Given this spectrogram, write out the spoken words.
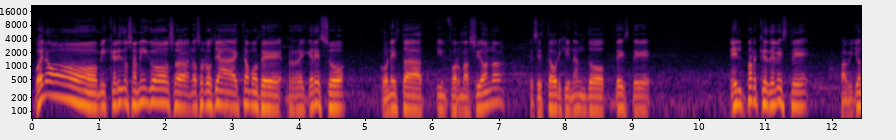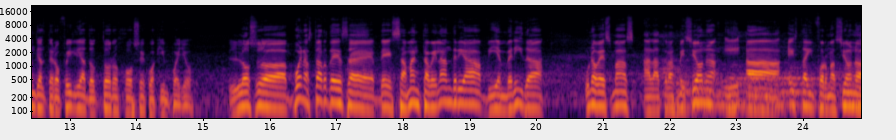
Bueno, mis queridos amigos, ah, nosotros ya estamos de regreso con esta información que se está originando desde el Parque del Este, pabellón de alterofilia, doctor José Joaquín Puello. Los ah, buenas tardes eh, de Samantha Belandria, bienvenida una vez más a la transmisión y a esta información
